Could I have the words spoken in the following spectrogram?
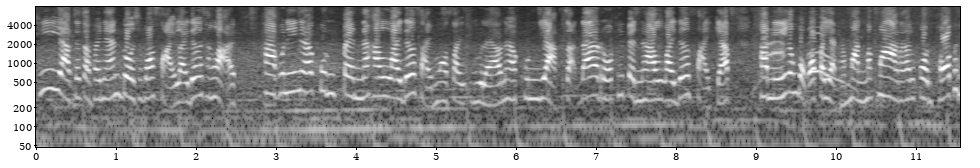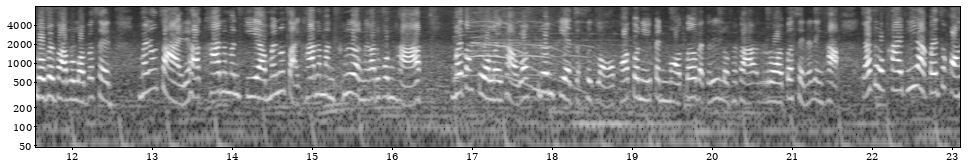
ที่อยากจะจัดไฟแนนซ์โดยเฉพาะสายไรเดอร์ทั้งหลายหากวันนี้นะคะคุณเป็นนะคะไรเดอร์สายมอเตอร์ไซค์อยู่แล้วนะคะคุณอยากจะได้รถที่เป็นนะคะไรเดอร์สายแก๊ปคันนี้ต้องบอกว่าประหยัดน้ำมันมากๆนะคะทุกคนเพราะเป็นรถไฟฟ้าร้อยเปอร์เซ็นต์ไม่ต้องจ่ายนะคะค่าน้ำมันเกียร์ไม่ต้องจ่ายค่าน้ำมันเครื่องนะคะทุกคนคะ ไม่ต้องกลัวเลยค่ะว่าเครื่องเกียร์จะสึกหรอ เพราะตัวนี้เป็นมอเตอร์แบตเตอรี่รถไฟฟ้าร้อยเปอร์เซ็นต์นั่นเองค่ะ และสำหรับใครที่อยากเป็นเจ้าของ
